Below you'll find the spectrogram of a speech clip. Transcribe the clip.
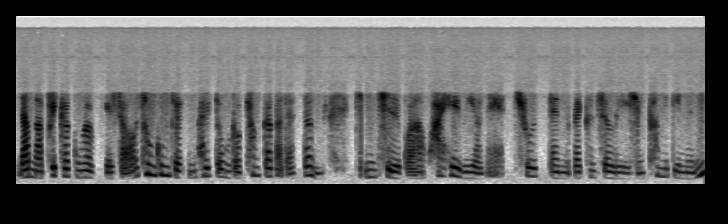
남아프리카 공화국에서 성공적인 활동으로 평가받았던 진실과 화해위원회 Truth and Reconciliation Committee는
